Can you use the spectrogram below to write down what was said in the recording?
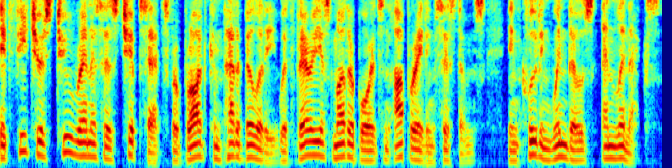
It features two Renesas chipsets for broad compatibility with various motherboards and operating systems, including Windows and Linux.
